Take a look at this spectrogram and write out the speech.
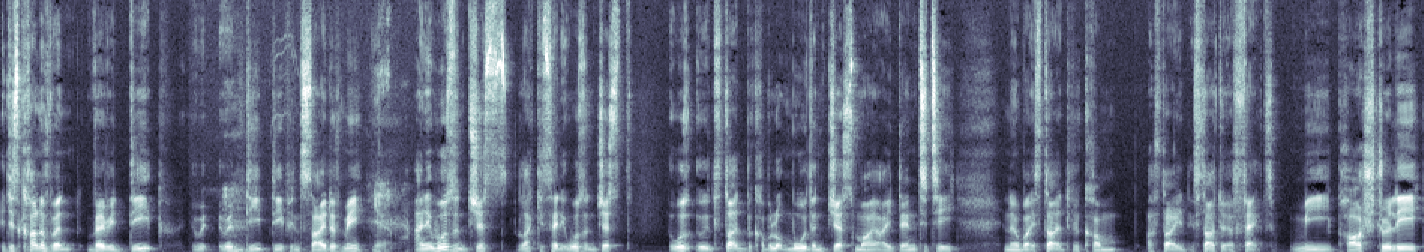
it just kind of went very deep. It went, it deep, deep inside of me. Yeah. And it wasn't just like you said. It wasn't just. It was. It started to become a lot more than just my identity, you know. But it started to become. I started. It started to affect me pastorally,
